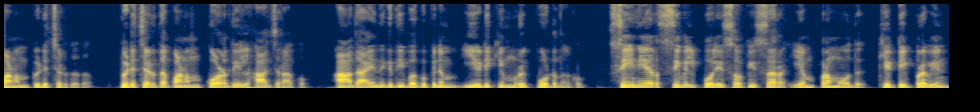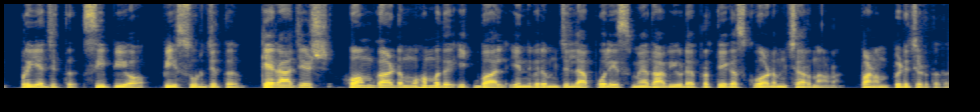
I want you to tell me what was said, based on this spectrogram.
പണം പിടിച്ചെടുത്തത്. പിടിച്ചെടുത്ത പണം കോടതിയിൽ ഹാജരാക്കും. ആദായനികുതി വകുപ്പിനും ഇഡിക്കും റിപ്പോർട്ട് നൽകും. Senior civil police officer M Pramod K T Praveen Priyajith C P O P Surjith K Rajesh home guard Muhammad Iqbal എന്നിവരും ജില്ലാ പോലീസ് മേധാവിയുടെ പ്രത്യേക സ്ക്വാഡും ചേർന്നാണ് പണം പിടിച്ചെടുത്തത്.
